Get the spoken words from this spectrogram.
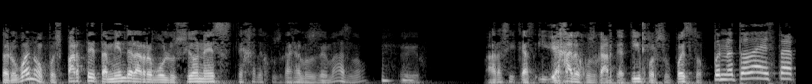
pero bueno, pues parte también de la revolución es deja de juzgar a los demás, ¿no? Uh -huh. eh, ahora sí que y deja de juzgarte a ti, por supuesto. Bueno, toda esta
